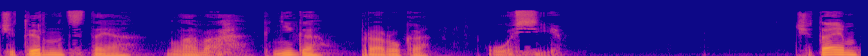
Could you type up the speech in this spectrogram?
14 глава. Книга пророка Осии. Читаем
